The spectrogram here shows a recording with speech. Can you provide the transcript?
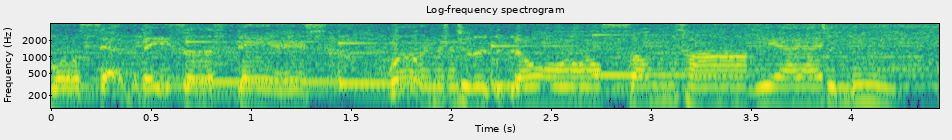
She wants that bass on the stage. Well into the door. sometimes yeah, I do.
